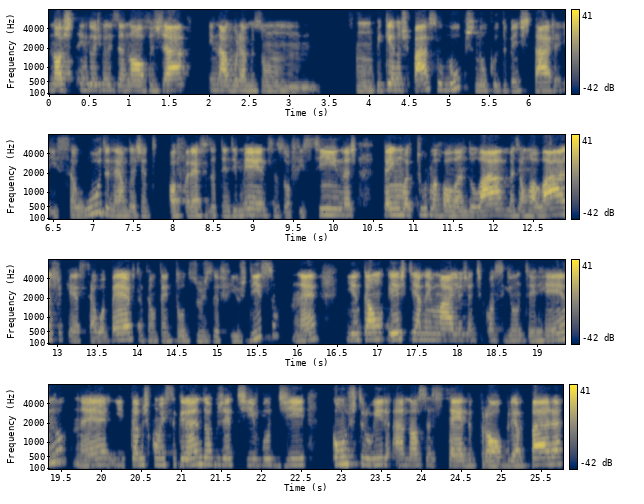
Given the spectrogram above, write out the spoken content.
Nós, em 2019, já inauguramos um, um pequeno espaço, o NUPS, Núcleo de Bem-Estar e Saúde, né, onde a gente oferece os atendimentos, as oficinas, tem uma turma rolando lá, mas é uma laje que é céu aberto, então tem todos os desafios disso, né? E então, este ano em maio, a gente conseguiu um terreno, né? E estamos com esse grande objetivo de construir a nossa sede própria para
